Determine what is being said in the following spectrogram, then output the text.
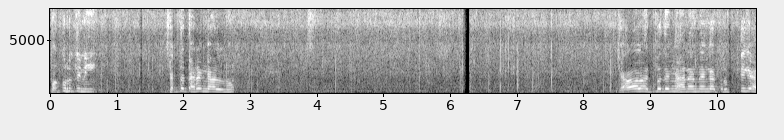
ప్రకృతిని శబ్ద తరంగాలను చాలా అద్భుతంగా ఆనందంగా తృప్తిగా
